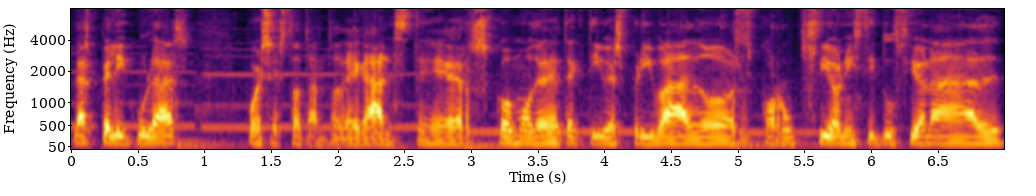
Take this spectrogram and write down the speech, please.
las películas, pues esto tanto de gángsters como de detectives privados, corrupción institucional,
